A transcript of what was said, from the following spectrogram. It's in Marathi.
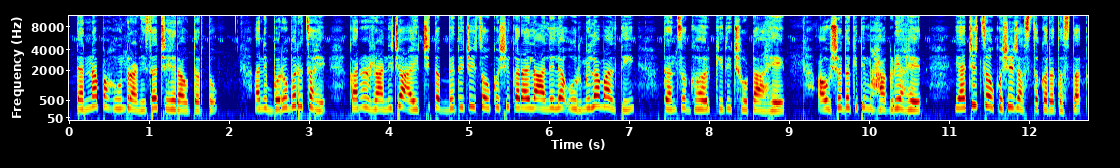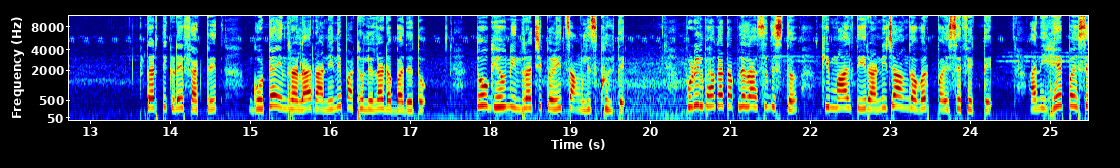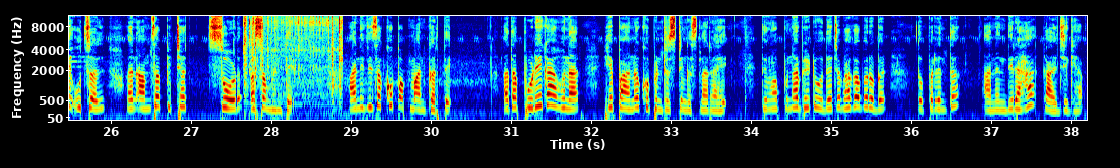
त्यांना पाहून राणीचा चेहरा उतरतो. आणि बरोबरच आहे. कारण राणीच्या आईची तब्येतीची चौकशी करायला आलेल्या उर्मिला मालती त्यांचं घर किती छोटं आहे औषधं किती महागडी आहेत याचीच चौकशी जास्त करत असतात. तर तिकडे फॅक्टरीत गोट्या इंद्राला राणीने पाठवलेला डबा देतो. तो घेऊन इंद्राची कळी चांगलीच खुलते. पुढील भागात आपल्याला असं दिसतं की मालती राणीच्या अंगावर पैसे फेकते आणि हे पैसे उचल आणि आमचा पिच्छा सोड असं म्हणते आणि तिचा खूप अपमान करते. आता पुढे काय होणार हे पाहणं खूप इंटरेस्टिंग असणार आहे. तेव्हा पुन्हा भेटू उद्याच्या भागाबरोबर. तोपर्यंत आनंदी रहा काळजी घ्या.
